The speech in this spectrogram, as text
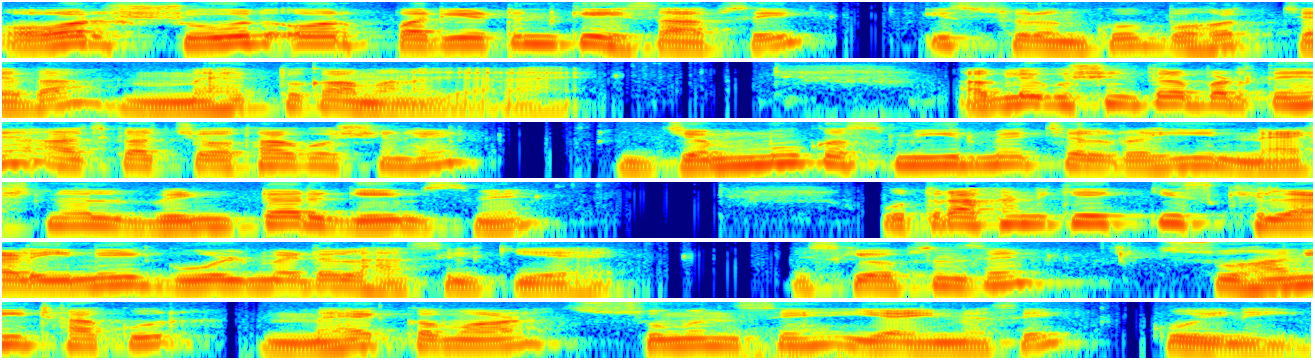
और शोध और पर्यटन के हिसाब से इस सुरंग को बहुत ज़्यादा महत्व का माना जा रहा है। अगले क्वेश्चन की तरफ़ बढ़ते हैं। आज का चौथा क्वेश्चन है, जम्मू कश्मीर में चल रही नेशनल विंटर गेम्स में उत्तराखंड के किस खिलाड़ी ने गोल्ड मेडल हासिल किया है? इसके ऑप्शन हैं, सुहानी ठाकुर, महक कमाण सुमन सिंह या इनमें से कोई नहीं।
